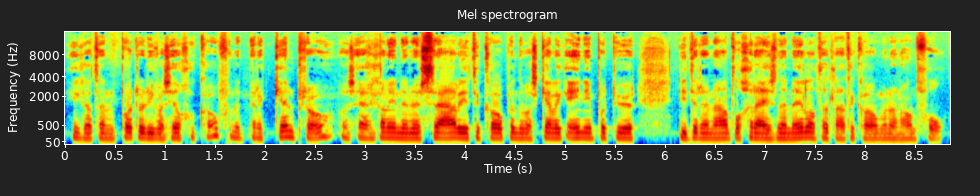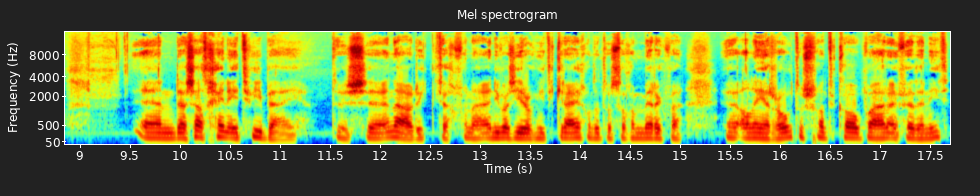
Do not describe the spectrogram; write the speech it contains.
Ik had een porto die was heel goedkoop van het merk Kenpro. Was eigenlijk alleen in Australië te kopen. En er was kennelijk één importeur die er een aantal grijzen naar Nederland had laten komen, een handvol. En daar zat geen etui bij. Dus uh, nou, ik dacht van, nou, en die was hier ook niet te krijgen, want het was toch een merk waar alleen rotors van te koop waren en verder niet.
